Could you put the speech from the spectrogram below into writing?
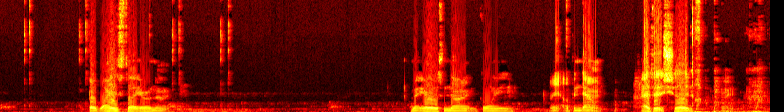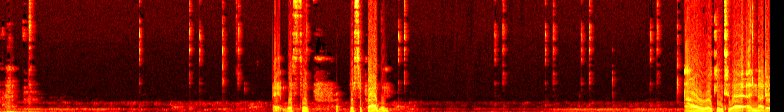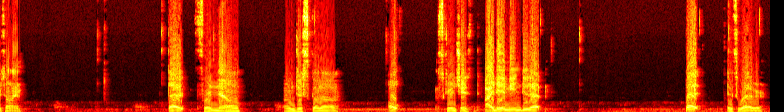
But why is the arrow not? my arrow is not going right, up and down as it should. Right. right, what's the what's the problem? I'll look into that another time. But for now, I'm just gonna Oh, screen chase. I didn't mean to do that. But, it's whatever.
